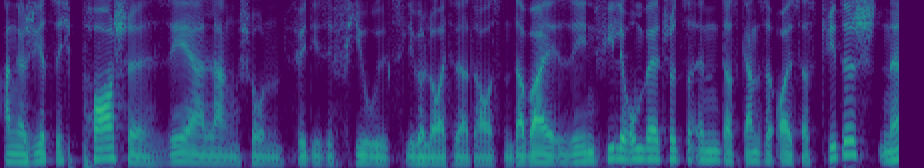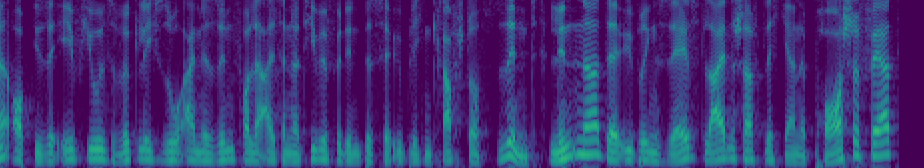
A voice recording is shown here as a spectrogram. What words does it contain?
engagiert sich Porsche sehr lang schon für diese Fuels, liebe Leute da draußen. Dabei sehen viele UmweltschützerInnen das Ganze äußerst kritisch, ne, ob diese E-Fuels wirklich so eine sinnvolle Alternative für den bisher üblichen Kraftstoff sind. Lindner, der übrigens selbst leidenschaftlich gerne Porsche fährt,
